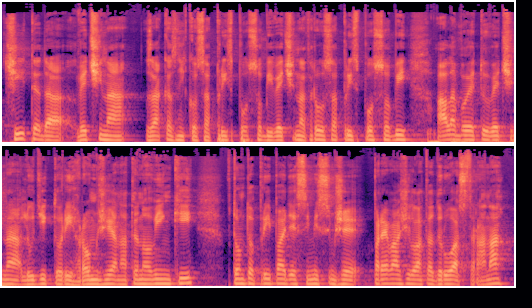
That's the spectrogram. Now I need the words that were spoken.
či teda väčšina zákazníkov sa prispôsobí, väčšina trhu sa prispôsobí, alebo je tu väčšina ľudí, ktorí hromžia na tie novinky. V tomto prípade si myslím, že prevážila tá druhá strana,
